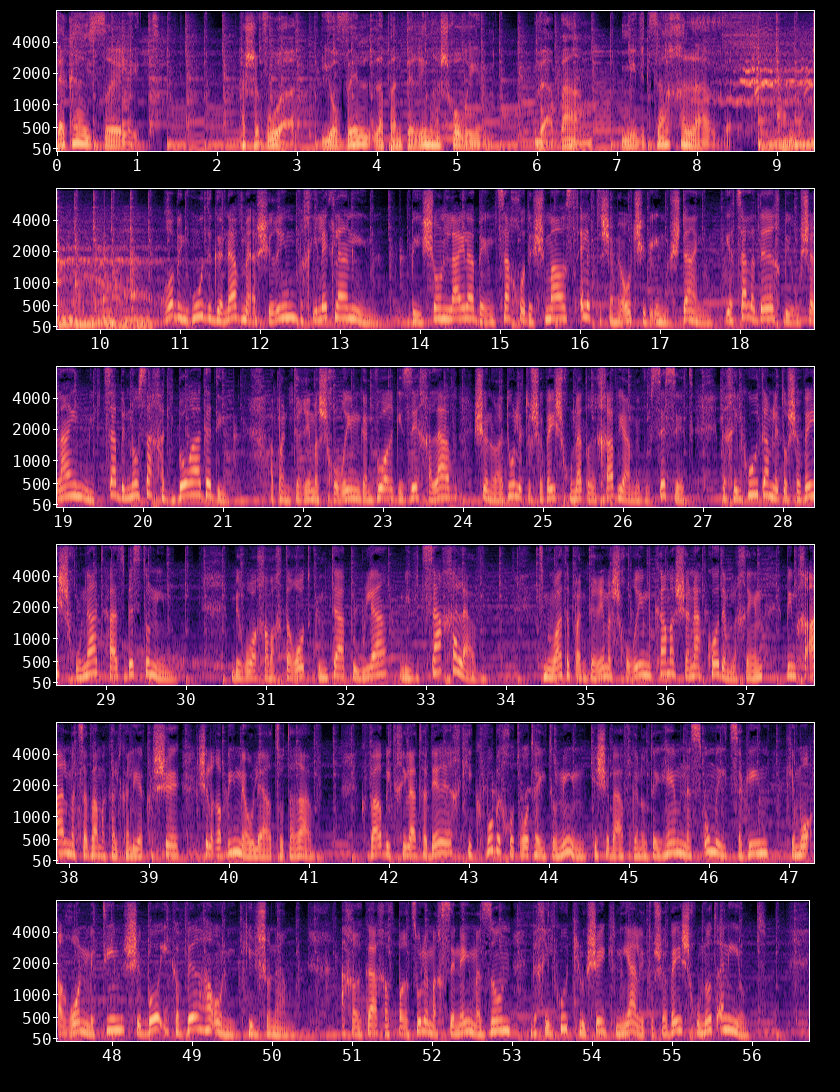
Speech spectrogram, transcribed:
דקה ישראלית. השבוע יובל לפנתרים השחורים, והפעם מבצע חלב. רובין הוד גנב מעשירים וחילק לעניים. באישון לילה באמצע חודש מרס 1972 יצא לדרך בירושלים מבצע בנוסח הגיבור האגדי. הפנתרים השחורים גנבו ארגזי חלב שנועדו לתושבי שכונת רחביה המבוססת וחילקו אותם לתושבי שכונת האסבסטונים. ברוח המחתרות כונתה הפעולה מבצע חלב. תנועת הפנתרים השחורים קמה שנה קודם לכן במחאה על מצבם הכלכלי הקשה של רבים מעולי ארצות ערב. כבר בתחילת הדרך כיכבו בחותרות העיתונים, כשבהפגנותיהם נשאו מיצגים כמו ארון מתים שבו ייקבר העוני, כלשונם. אחר כך אף פרצו למחסני מזון וחילקו תלושי קנייה לתושבי שכונות עניות.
